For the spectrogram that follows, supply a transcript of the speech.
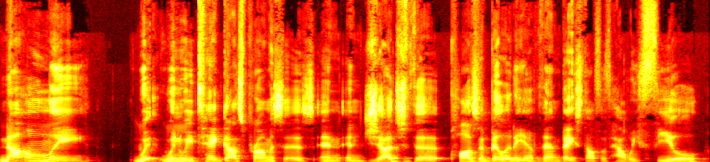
Not only when we take God's promises and, and judge the plausibility of them based off of how we feel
